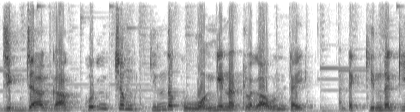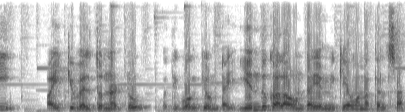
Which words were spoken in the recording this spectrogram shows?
జిగ్జాగ్గా కొంచెం కిందకు వంగినట్లుగా ఉంటాయి. అంటే కిందకి పైకి వెళ్తున్నట్టు కొద్ది వంకి ఉంటాయి. ఎందుకు అలా ఉంటాయో మీకు ఏమన్నా తెలుసా?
